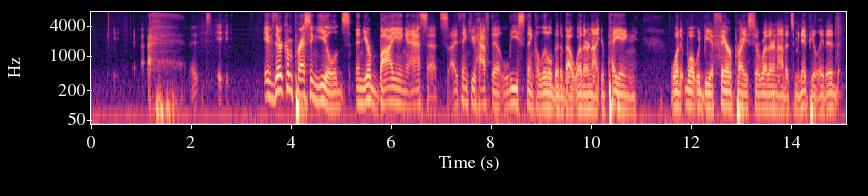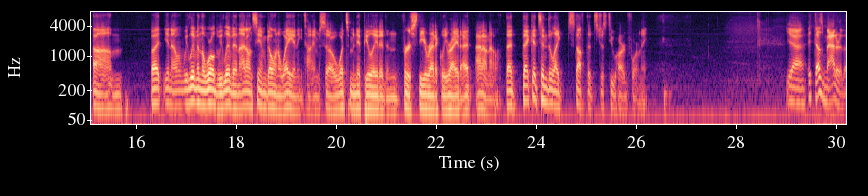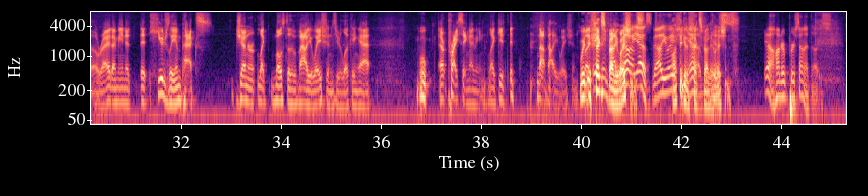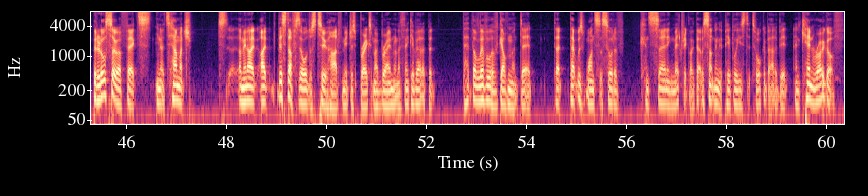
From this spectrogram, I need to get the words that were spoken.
if they're compressing yields and you're buying assets, I think you have to at least think a little bit about whether or not you're paying what what would be a fair price or whether or not it's manipulated. Um, but you know, we live in the world we live in. I don't see them going away anytime. So what's manipulated and first theoretically right? I I don't know. That that gets into like stuff that's just too hard for me. Yeah, it does matter though, right? I mean, it it hugely impacts general like most of the valuations you're looking at. Well, pricing, I mean, like it, it not valuation. Well, it affects I mean, valuations. Oh, yes, valuation. I think it yeah, affects because- valuations. Yeah, hundred percent it does. but it also affects you know it's how much i mean I, I this stuff is all just too hard for me it just breaks my brain when i think about it but the level of government debt that that was once a sort of concerning metric like that was something that people used to talk about a bit and ken rogoff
